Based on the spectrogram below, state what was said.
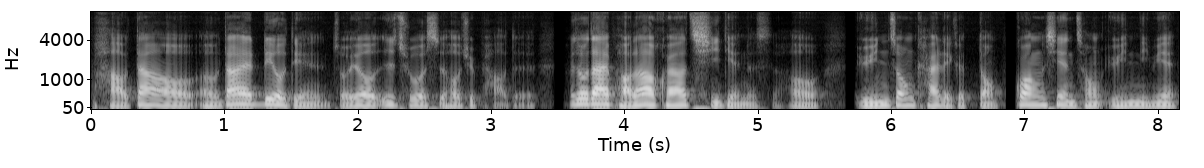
跑到呃大概六点左右日出的时候去跑的，可是我大概跑到快要七点的时候，云中开了一个洞，光线从云里面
